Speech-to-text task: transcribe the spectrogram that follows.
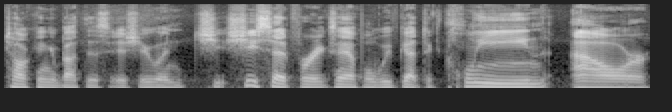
talking about this issue and she, she said for example we've got to clean our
